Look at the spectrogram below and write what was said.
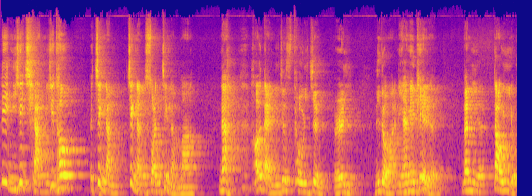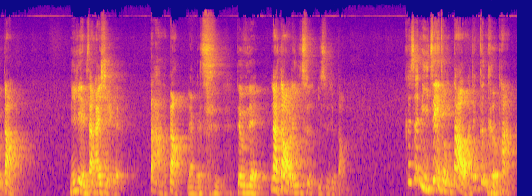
你你去抢，你去偷。竟然竟然酸竟然吗？那好歹你就是偷一件而已，你懂吗？你还没骗人，那你的道义有道，你脸上还写个“大道”两个字，对不对？那到了一次，一次就到。可是你这种道啊，就更可怕，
